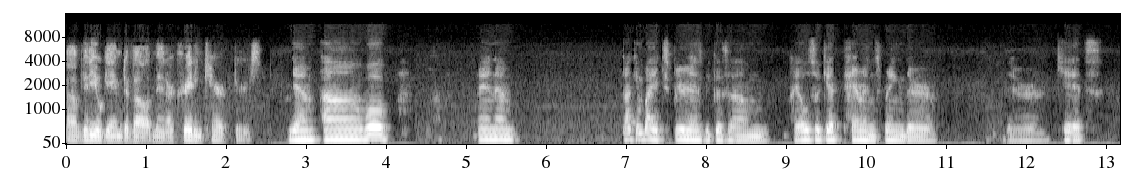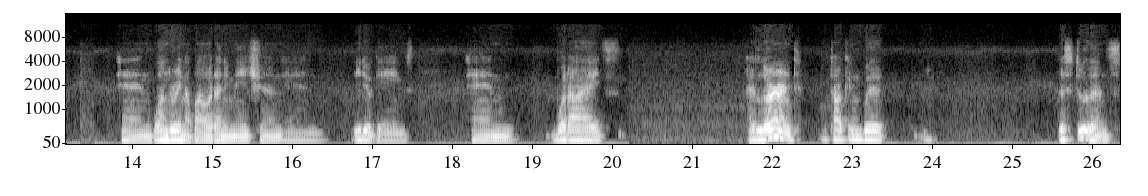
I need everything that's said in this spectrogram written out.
uh, video game development or creating characters? Yeah, uh, well, and I'm talking by experience because um, I also get parents bring their their kids and wondering about animation and video games and what I I learned talking with the students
